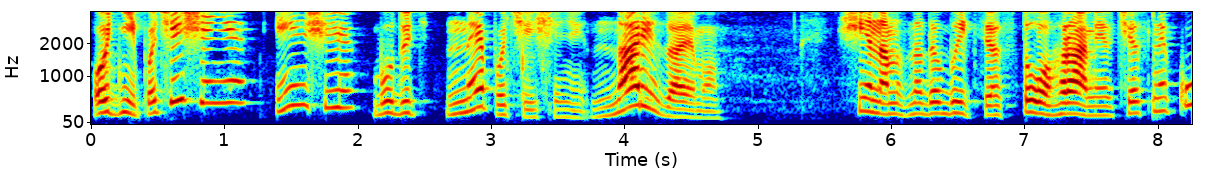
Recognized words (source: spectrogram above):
Одні почищені, інші будуть не почищені. Нарізаємо. Ще нам знадобиться 100 грамів чеснику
